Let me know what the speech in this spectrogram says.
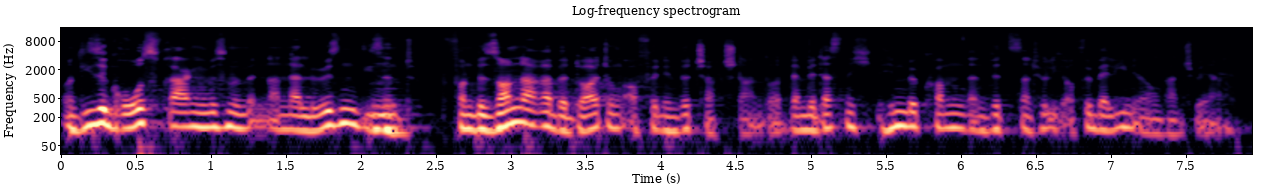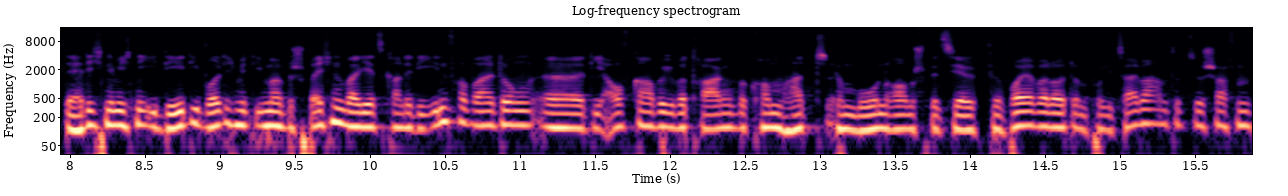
Und diese Großfragen müssen wir miteinander lösen. Die mhm. sind von besonderer Bedeutung auch für den Wirtschaftsstandort. Wenn wir das nicht hinbekommen, dann wird es natürlich auch für Berlin irgendwann schwer. Da hätte ich nämlich eine Idee, die wollte ich mit ihm mal besprechen, weil jetzt gerade die Innenverwaltung äh, die Aufgabe übertragen bekommen hat, im Wohnraum speziell für Feuerwehrleute und Polizeibeamte zu schaffen.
